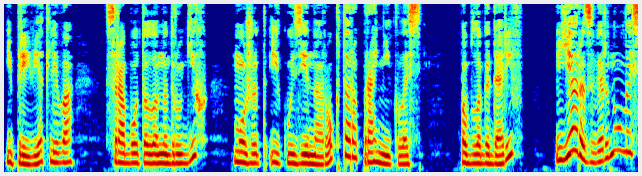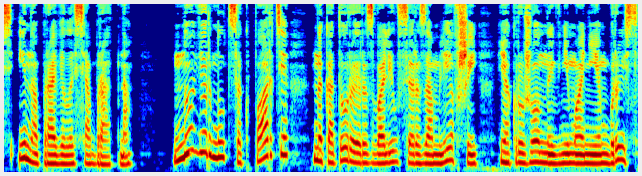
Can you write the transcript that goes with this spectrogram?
и приветливо. Сработала на других, может, и кузина Роктора прониклась. Поблагодарив, я развернулась и направилась обратно. Но вернуться к парте, на которой развалился разомлевший и окруженный вниманием брысь,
